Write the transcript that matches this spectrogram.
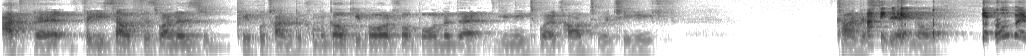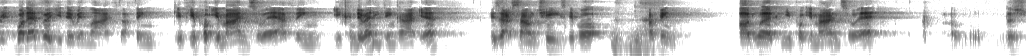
advert for yourself as well as people trying to become a goalkeeper or a footballer that you need to work hard to achieve kind of I think the get, end goal. get over it, whatever you do in life, I think if you put your mind to it, I think you can do anything, can't you? Does that sound cheesy? But I think hard work and you put your mind to it, there's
